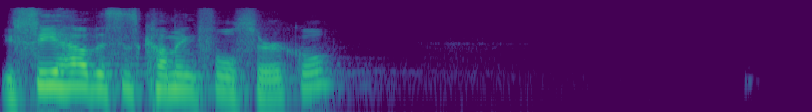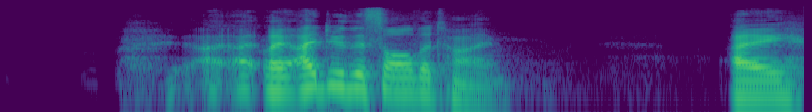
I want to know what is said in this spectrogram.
You see how this is coming full circle? I, I, I, do this all the time. I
